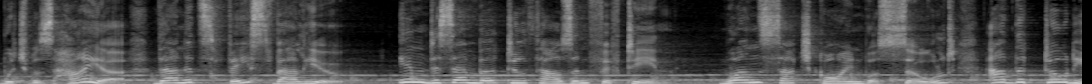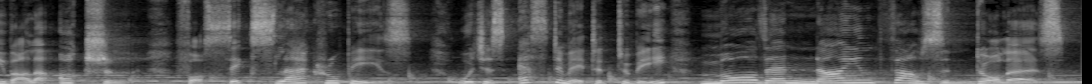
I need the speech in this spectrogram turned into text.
which was higher than its face value. In December 2015, one such coin was sold at the Todywalla auction for 6 lakh rupees, which is estimated to be more than $9,000.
